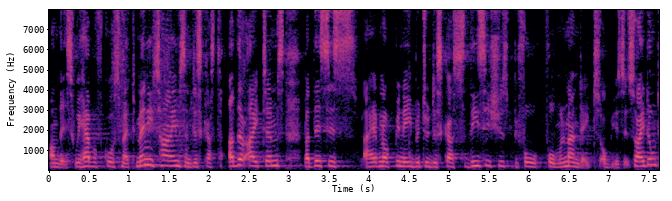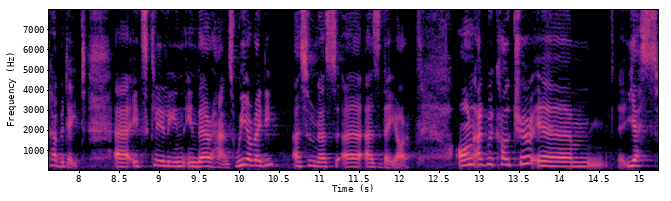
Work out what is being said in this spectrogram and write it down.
on this. We have, of course, met many times and discussed other items, but this is, I have not been able to discuss these issues before formal mandates, obviously. So I don't have a date. Uh, it's clearly in, in their hands. We are ready as soon as, uh, as they are. On agriculture, um, yes,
